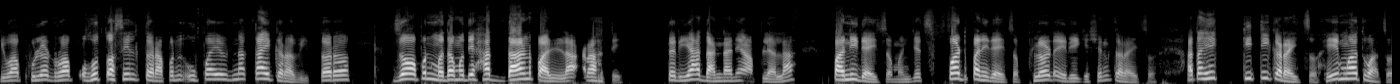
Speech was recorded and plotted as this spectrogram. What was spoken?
किंवा फुलं ड्रॉप होत असेल तर आपण उपाययोजना काय करावी? तर जो आपण मधामध्ये हा दांड पाडला राहते तर या दांडाने आपल्याला पाणी द्यायचं म्हणजेच पट पाणी द्यायचं फ्लड इरिगेशन करायचं. आता हे किती करायचं? हे महत्वाचं.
